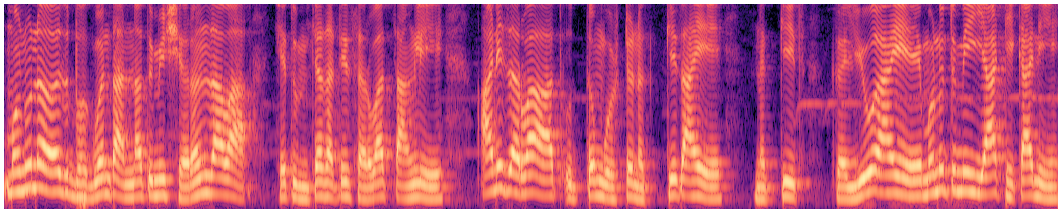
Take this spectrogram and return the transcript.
म्हणूनच भगवंतांना तुम्ही शरण जावा. हे तुमच्यासाठी सर्वात चांगली आणि सर्वात उत्तम गोष्ट नक्कीच आहे. नक्कीच कलियुग आहे. म्हणून तुम्ही या ठिकाणी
